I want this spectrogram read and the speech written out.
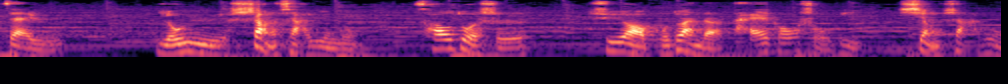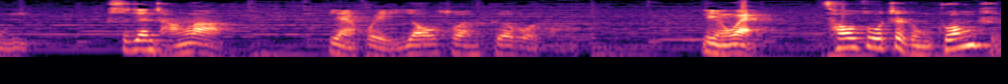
在于，由于上下运动，操作时需要不断的抬高手臂向下用力，时间长了便会腰酸胳膊疼。另外，操作这种装置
